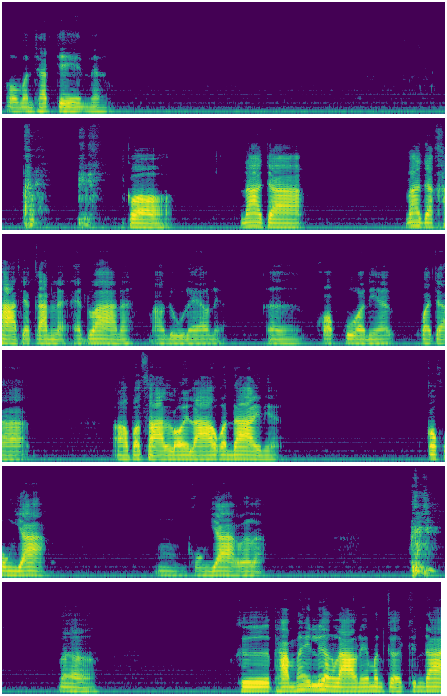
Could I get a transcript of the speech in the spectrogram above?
โอ้มันชัดเจนนะ ก็น่าจะน่าจะขาดจากกันแหละ แอดว่านะเอาดูแล้วเนี่ย เออครอบครัวเนี้ยกว่าจะอ่าประสานรอยร้าวกันได้เนี่ย ก็คงยาก อืม คงยากแล้วล่ะ เออคือทำให้เรื่องราวนี้มันเกิดขึ้นได้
